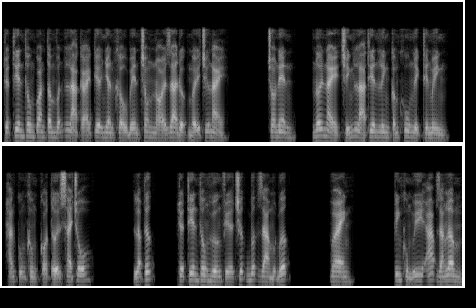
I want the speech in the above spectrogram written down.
tuyệt thiên thông quan tâm vẫn là cái kia nhân khẩu bên trong nói ra được mấy chữ này. Cho nên, nơi này chính là thiên linh cấm khu nghịch thiên minh, hắn cũng không có tới sai chỗ. Lập tức, tuyệt thiên thông hướng phía trước bước ra một bước. Vê anh kinh khủng uy áp giáng lâm,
